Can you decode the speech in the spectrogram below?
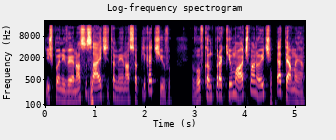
disponível em nosso site e também em nosso aplicativo. Eu vou ficando por aqui, uma ótima noite e até amanhã.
